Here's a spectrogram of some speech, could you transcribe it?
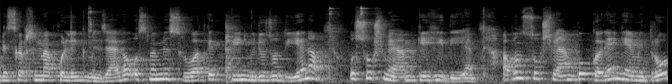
डिस्क्रिप्शन में आपको लिंक मिल जाएगा। उसमें हमने शुरुआत के तीन वीडियो जो दिए ना, वो सूक्ष्म व्यायाम के ही दिए हैं। अपन सूक्ष्म व्यायाम को करेंगे मित्रों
